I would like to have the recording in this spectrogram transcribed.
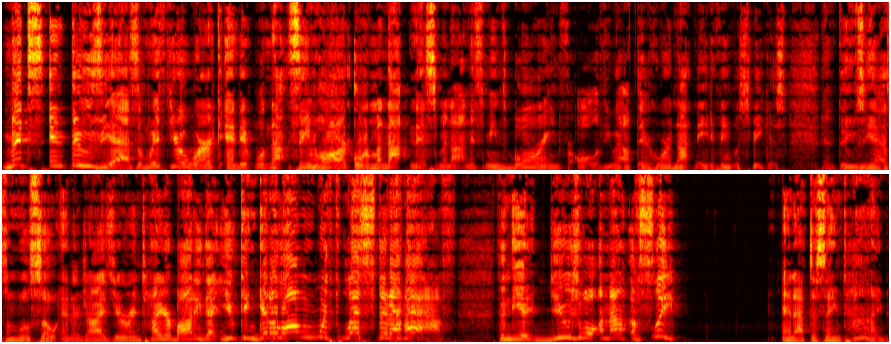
Mix enthusiasm with your work and it will not seem hard or monotonous. Monotonous means boring for all of you out there who are not native English speakers. Enthusiasm will so energize your entire body that you can get along with less than a half than the usual amount of sleep. And at the same time,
